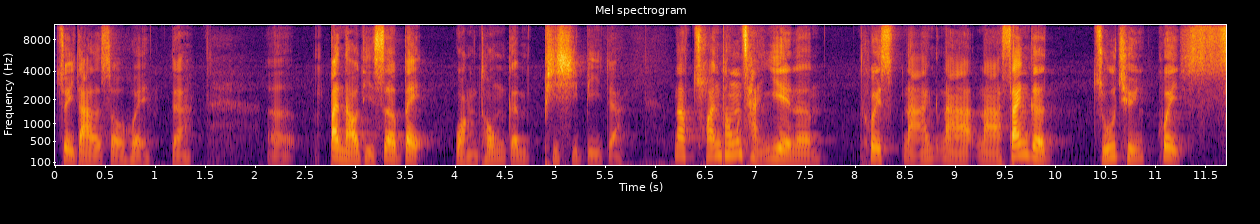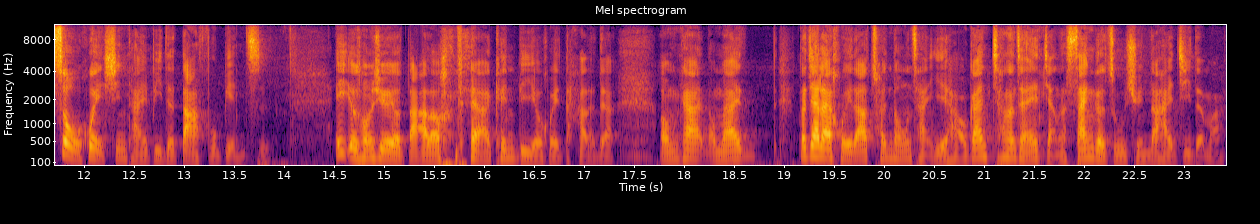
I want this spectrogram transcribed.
最大的受惠？对啊，呃，半导体设备、网通跟 PCB，对啊。那传统产业呢，会哪哪哪三个族群会受惠新台币的大幅贬值？诶，有同学有答了，对啊，Candy 有回答了，对啊。我们看，我们来，大家来回答传统产业哈。我刚才传统产业讲了三个族群，大家还记得吗？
